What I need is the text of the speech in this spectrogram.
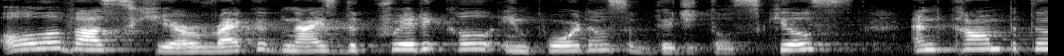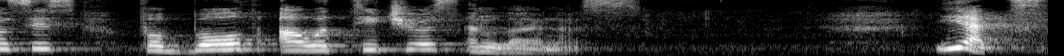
All of us here recognize the critical importance of digital skills and competencies for both our teachers and learners. Yet,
